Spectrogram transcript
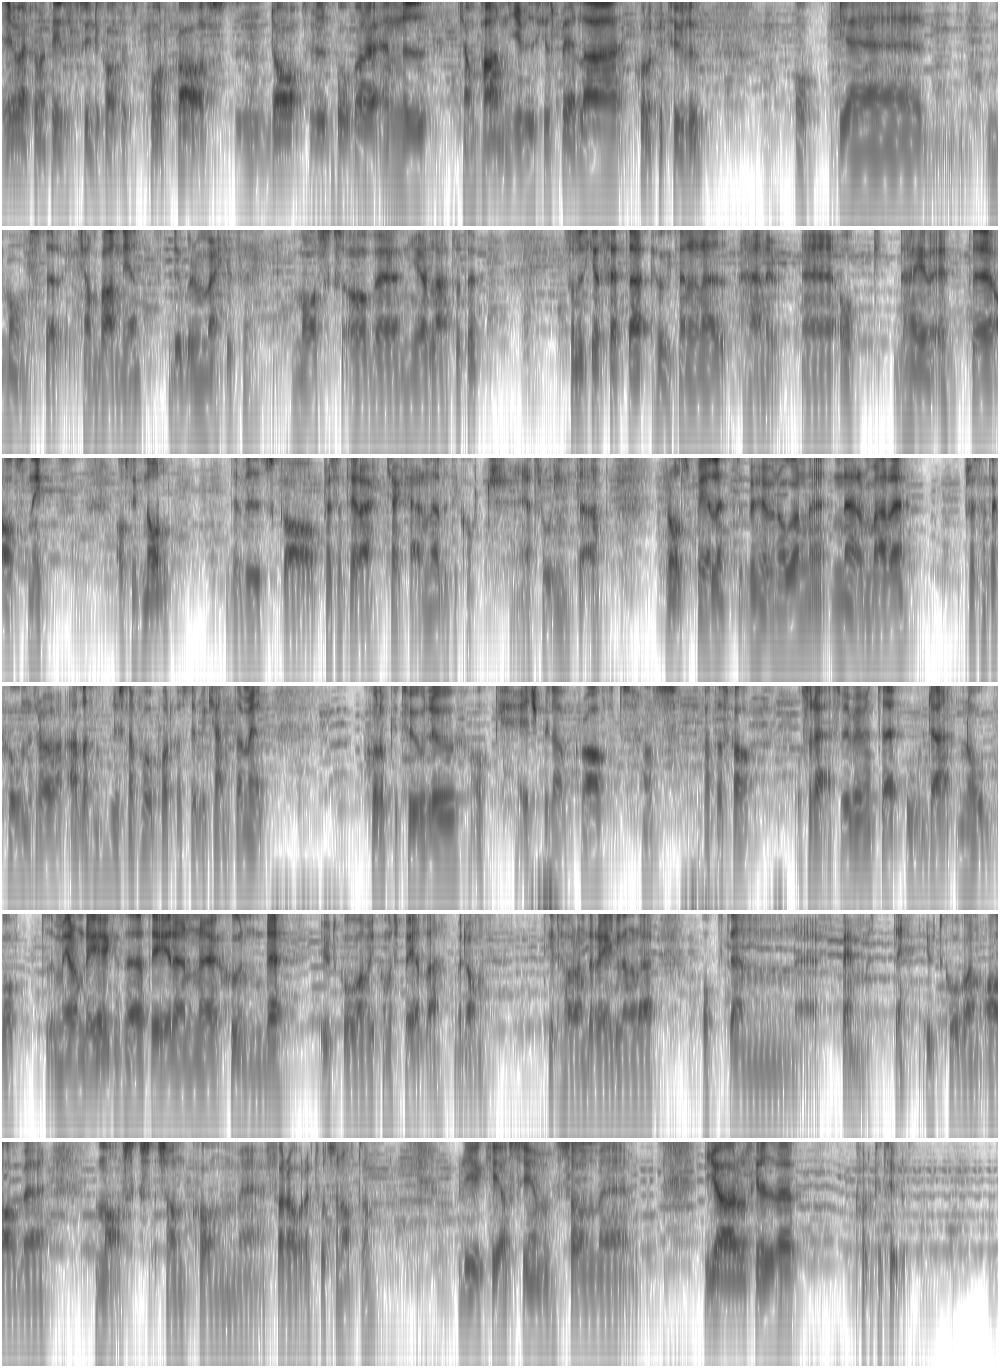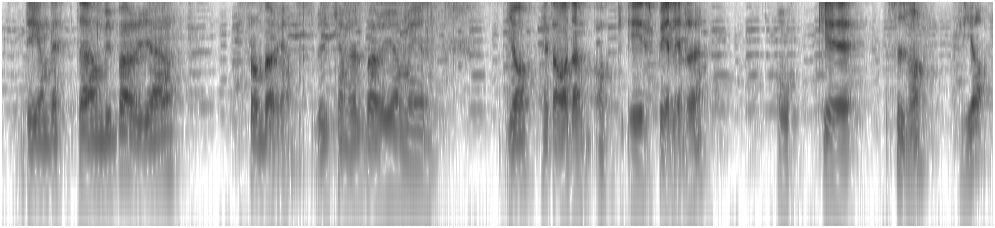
Hej och välkomna till Syndikatets podcast. Idag ska vi påbörja en ny kampanj. Vi ska spela Call of Cthulhu och eh, Monsterkampanjen. Dubbel bemärkelse. Masks av eh, Nyarlathotep. Som vi ska sätta huggtänderna i här nu. Eh, och det här är ett eh, avsnitt, avsnitt 0. Där vi ska presentera karaktärerna lite kort. Jag tror inte att rollspelet behöver någon eh, närmare presentation. Jag tror alla som lyssnar på vår podcast är bekanta med Call of Cthulhu och H.P. Lovecraft, hans författarskap och sådär. Så vi behöver inte orda något mer om det. Jag kan säga att det är den eh, sjunde utgåvan vi kommer spela med de tillhörande reglerna där. Och den eh, femte utgåvan av eh, Masks som kom förra året, 2018. Det är ju Chaosium som gör och skriver Call of Cthulhu. Det om detta. Om vi börjar från början. Vi kan väl börja med... Jag heter Adam och är spelledare. Och eh, Simon, Ja,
